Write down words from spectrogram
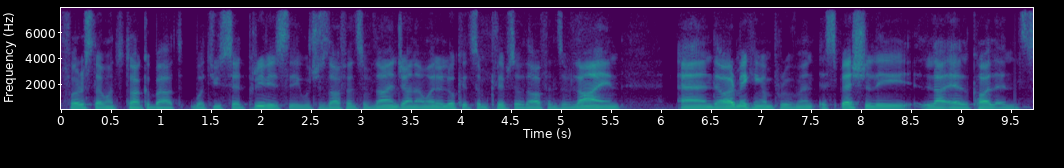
first I want to talk about what you said previously, which is the offensive line, John. I want to look at some clips of the offensive line, and they are making improvement, especially La'el Collins.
